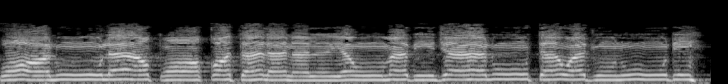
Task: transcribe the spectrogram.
قالوا لا طاقة لنا اليوم بجالوت وجنوده.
